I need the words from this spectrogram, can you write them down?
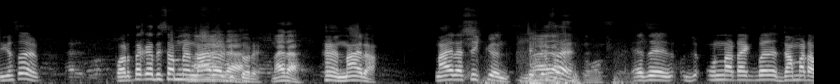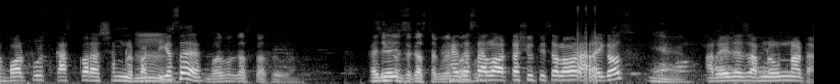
ঠিক আছে? পরতাকা দিচ্ছে আপনার নায়রার ভিতরে। নাইরা হ্যাঁ নায়রা। নায়রা সিকোয়েন্স ঠিক আছে? এই যে অন্যটা একবারে জামাটা ভরপুর কাজ করার সামনে পাট ঠিক আছে? ভরপুর কাজ করা আর এই যে আপনার উন্নাটা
